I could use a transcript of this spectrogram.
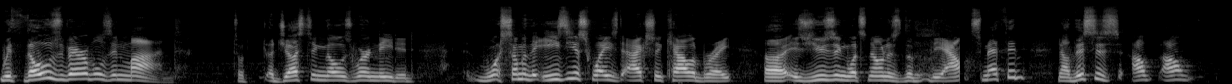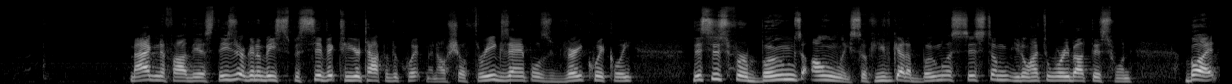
with those variables in mind, so adjusting those where needed, some of the easiest ways to actually calibrate uh, is using what's known as the, the ounce method. Now this is, I'll, I'll magnify this. These are going to be specific to your type of equipment. I'll show three examples very quickly. This is for booms only. So if you've got a boomless system, you don't have to worry about this one. But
